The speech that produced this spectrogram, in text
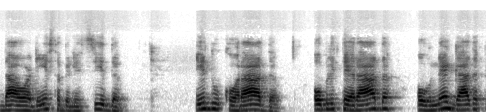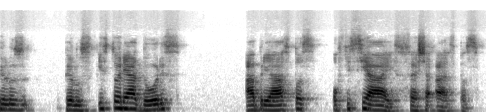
da ordem estabelecida, edulcorada, obliterada ou negada pelos, pelos historiadores abre aspas, oficiais, fecha aspas.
